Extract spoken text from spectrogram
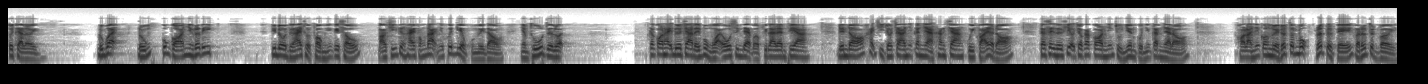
Tôi trả lời. Đúng vậy, đúng, cũng có nhưng rất ít. Tin đồn thường hay thổi phồng những cái xấu, báo chí thường hay phóng đại những khuyết điểm của người giàu nhằm thu hút dư luận. Các con hãy đưa cha đến vùng ngoại ô xinh đẹp ở Philadelphia. Đến đó hãy chỉ cho cha những căn nhà khang trang quý phái ở đó. Cha sẽ giới thiệu cho các con những chủ nhân của những căn nhà đó. Họ là những con người rất tốt bụng, rất tử tế và rất tuyệt vời,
